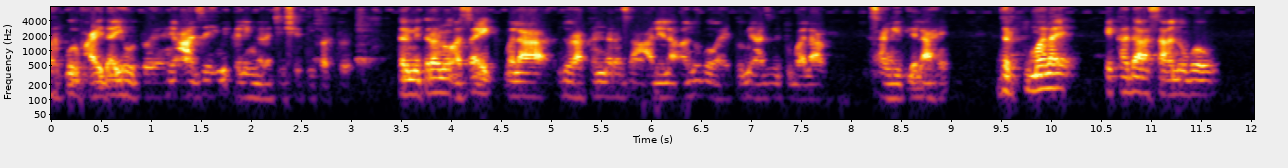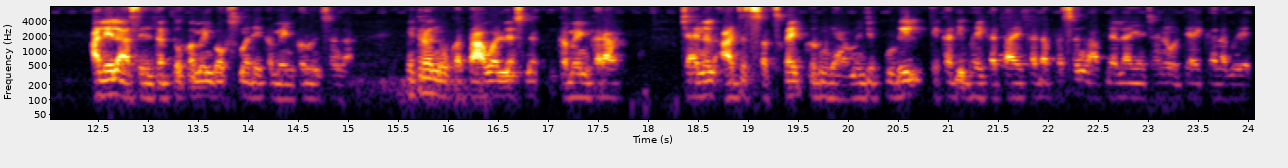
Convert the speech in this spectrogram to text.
भरपूर फायदाही होतोय आणि आजही मी कलिंगडाची शेती करतोय. तर मित्रांनो असा एक मला जो राखणदाराचा आलेला अनुभव आहे तो मी आज मी तुम्हाला सांगितलेला आहे. जर तुम्हाला एखादा असा अनुभव आलेला असेल तर तो कमेंट बॉक्समध्ये कमेंट करून सांगा. मित्रांनो कथा आवडल्यास नक्की कमेंट करा. चॅनल आजच सबस्क्राईब करून घ्या. म्हणजे पुढील एखादी भयकथा एखादा प्रसंग आपल्याला या चॅनलवरती ऐकायला मिळेल.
